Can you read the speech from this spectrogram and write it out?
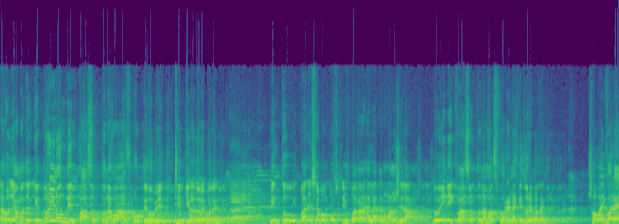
তাহলে আমাদেরকে দৈনন্দিন পাঁচ নামাজ পড়তে হবে, ঠিক কিনা ধরে বলেন? কিন্তু বারিশাব পশ্চিম পাড়া এলাকার মানুষেরা দৈনিক পাঁচ ওয়াক্ত নামাজ পড়ে নাকি জোরে বলেন? সবাই পড়ে?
